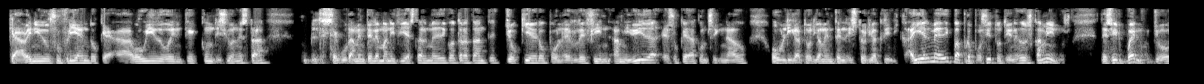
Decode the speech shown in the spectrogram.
que ha venido sufriendo, que ha oído en qué condición está, seguramente le manifiesta al médico tratante, yo quiero ponerle fin a mi vida, eso queda consignado obligatoriamente en la historia clínica. Ahí el médico, a propósito, tiene dos caminos. Decir, bueno, yo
